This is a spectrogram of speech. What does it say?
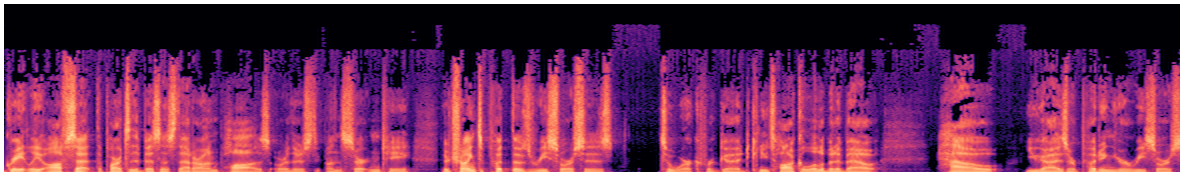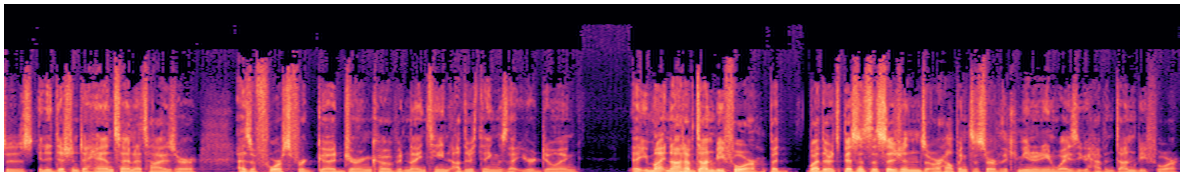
greatly offset the parts of the business that are on pause or there's uncertainty, they're trying to put those resources to work for good. Can you talk a little bit about how you guys are putting your resources, in addition to hand sanitizer, as a force for good during COVID 19, other things that you're doing that you might not have done before, but whether it's business decisions or helping to serve the community in ways that you haven't done before?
